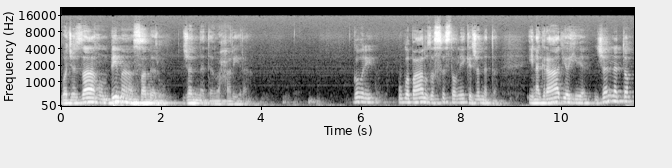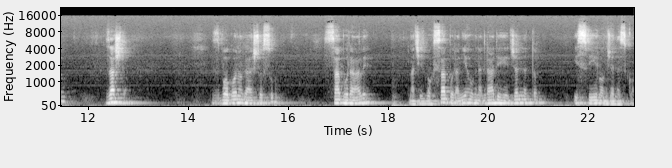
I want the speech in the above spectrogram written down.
وَجَزَاهُمْ بِمَا صَبَرُوا جَنَّةً وَحَرِيرًا govori u globalu za sve stavnike dženneta i nagradio ih je džennetom zašto? zbog onoga što su saburali znači zbog sabora njihovog nagradio je džennetom i svilom dženeskom.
